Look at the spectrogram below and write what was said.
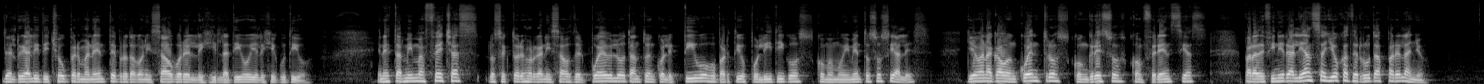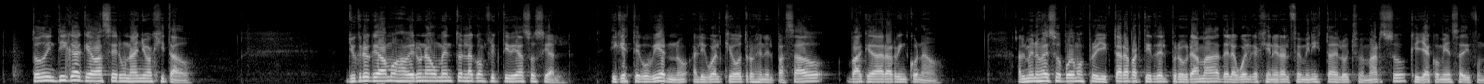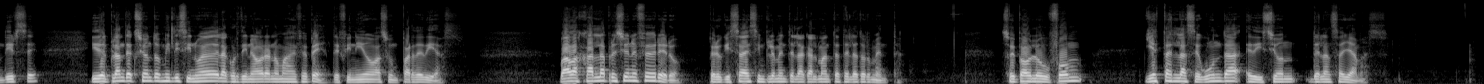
del reality show permanente protagonizado por el legislativo y el ejecutivo. En estas mismas fechas, los sectores organizados del pueblo, tanto en colectivos o partidos políticos como en movimientos sociales, llevan a cabo encuentros, congresos, conferencias, para definir alianzas y hojas de rutas para el año. Todo indica que va a ser un año agitado. Yo creo que vamos a ver un aumento en la conflictividad social y que este gobierno, al igual que otros en el pasado, va a quedar arrinconado. Al menos eso podemos proyectar a partir del programa de la huelga general feminista del 8 de marzo, que ya comienza a difundirse, y del plan de acción 2019 de la coordinadora No Más FP, definido hace un par de días. Va a bajar la presión en febrero, pero quizás es simplemente la calma antes de la tormenta. Soy Pablo Bufón y esta es la segunda edición de Lanzallamas.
